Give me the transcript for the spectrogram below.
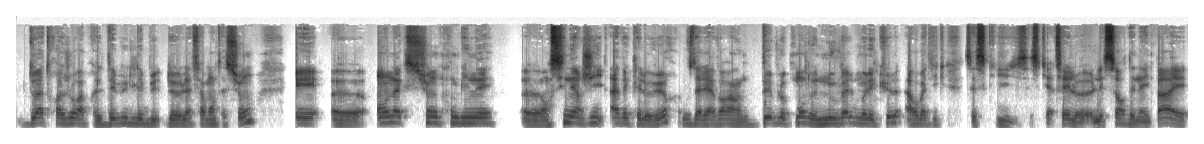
deux à trois jours après le début de, la fermentation et en action combinée euh, en synergie avec les levures, vous allez avoir un développement de nouvelles molécules aromatiques. C'est ce qui, c'est ce qui a fait l'essor des naipas et,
